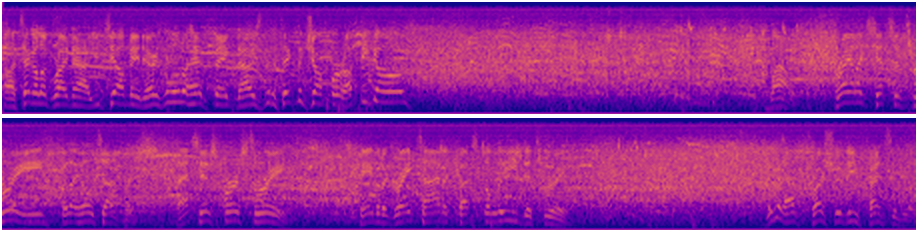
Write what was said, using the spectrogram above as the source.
Uh, take a look right now. You tell me. There's a little head fake. Now he's going to take the jumper. Up he goes. Wow. Fralix hits a three for the Hilltoppers. That's his first three. Came at a great time. It cuts the lead to three. Look at that pressure defensively.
